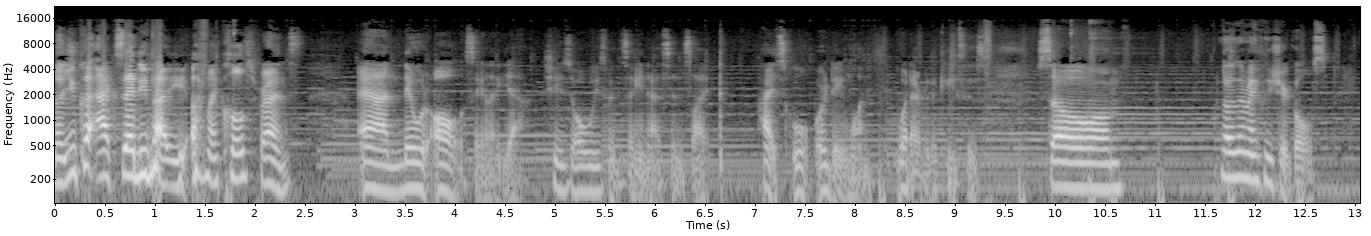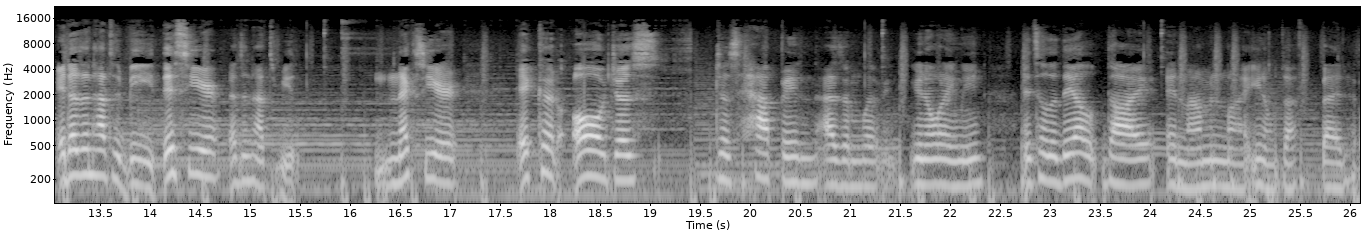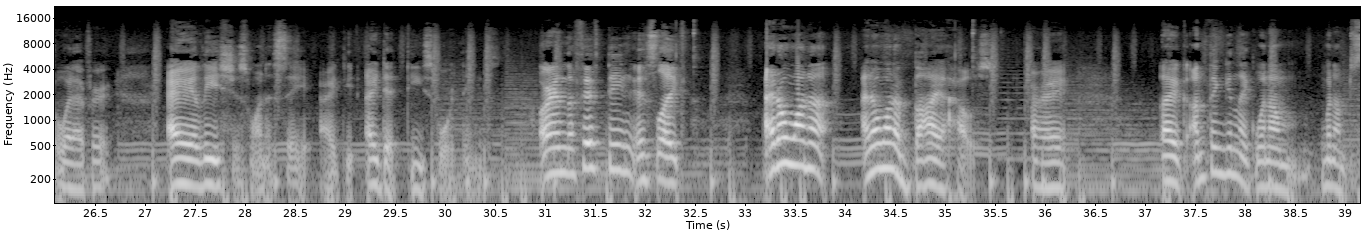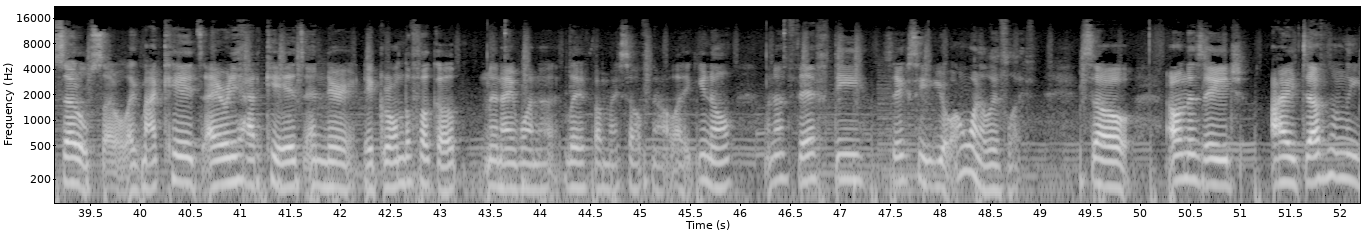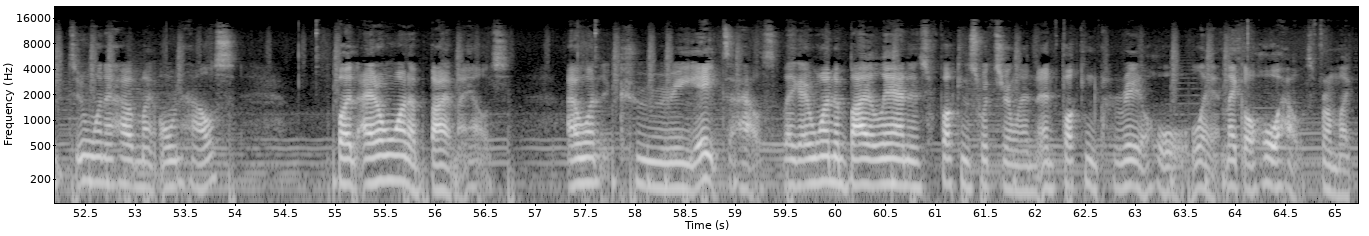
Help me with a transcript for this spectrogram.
No, you could ask anybody of my close friends, and they would all say like, "Yeah, she's always been saying that since like high school or day one, whatever the case is." So um, those are my future goals. It doesn't have to be this year. Doesn't have to be next year. It could all just just happen as I'm living. You know what I mean? Until the day I die and I'm in my you know deathbed or whatever. I at least just want to say I did, I did these four things. Or in the fifth thing is like I don't want to I don't want to buy a house. All right? Like I'm thinking like when I'm when I'm settled settled. Like my kids, I already had kids and they're they grown the fuck up and I want to live by myself now. Like, you know, when I'm 50, 60, yo, I want to live life. So, on this age, I definitely do want to have my own house, but I don't want to buy my house. I want to create a house. Like I want to buy land in fucking Switzerland and fucking create a whole land, like a whole house from like,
